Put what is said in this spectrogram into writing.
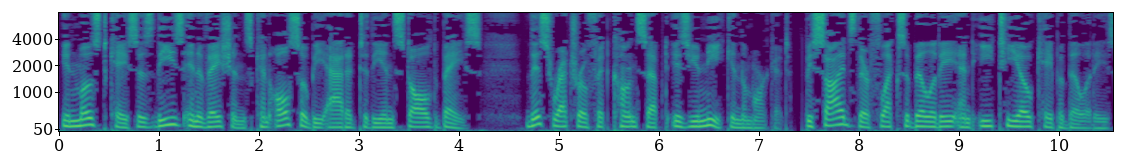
In most cases, these innovations can also be added to the installed base. This retrofit concept is unique in the market. Besides their flexibility and ETO capabilities,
